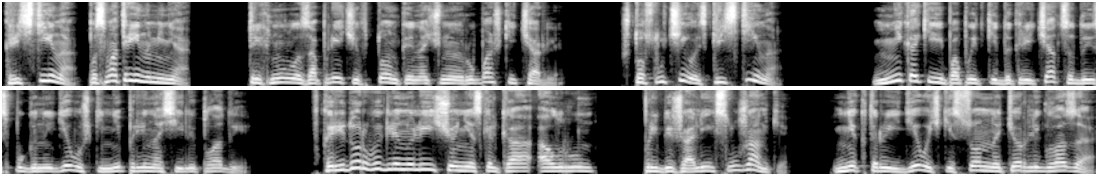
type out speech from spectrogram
«Кристина, посмотри на меня!» тряхнула за плечи в тонкой ночной рубашке Чарли. «Что случилось, Кристина?» Никакие попытки докричаться до испуганной девушки не приносили плоды. В коридор выглянули еще несколько алрун. Прибежали их служанки. Некоторые девочки сонно терли глаза.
